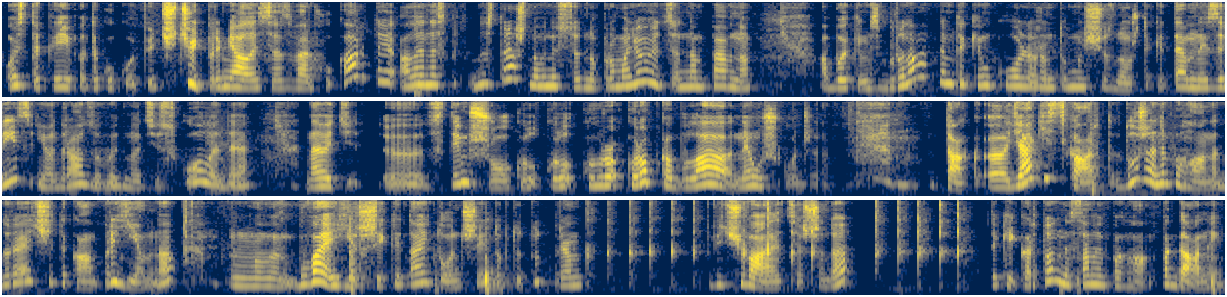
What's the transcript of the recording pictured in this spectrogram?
ось такий, таку копію. Чуть-чуть прим'ялися зверху карти, але не, страшно, вони все одно промалюються, напевно, або якимось брунатним таким кольором, тому що знову ж таки темний зріз, і одразу видно ці сколи, де навіть е, з тим, що коробка була не ушкоджена. Так, е, якість карт дуже непогана, до речі, така приємна. Буває гірший Китай, тонший, тобто тут прям відчувається, що да? такий картон не самий поганий.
